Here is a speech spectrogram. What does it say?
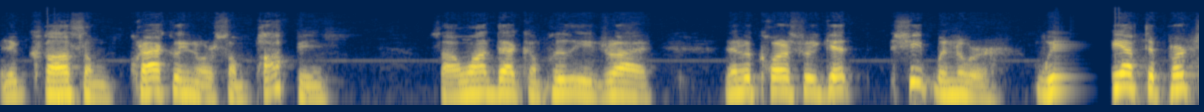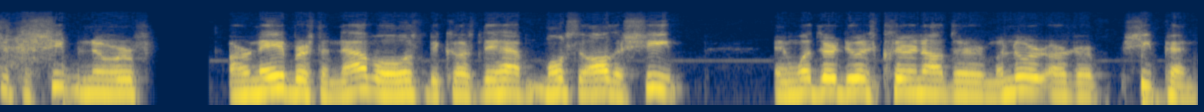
and it cause some crackling or some popping. So I want that completely dry. Then of course we get sheep manure. We, we have to purchase the sheep manure from our neighbors, the Navajos, because they have most of all the sheep and what they're doing is clearing out their manure or their sheep pen.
